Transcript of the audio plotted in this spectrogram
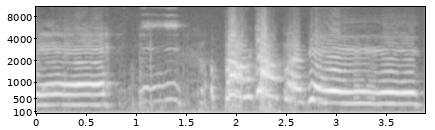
Bow down, baby.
